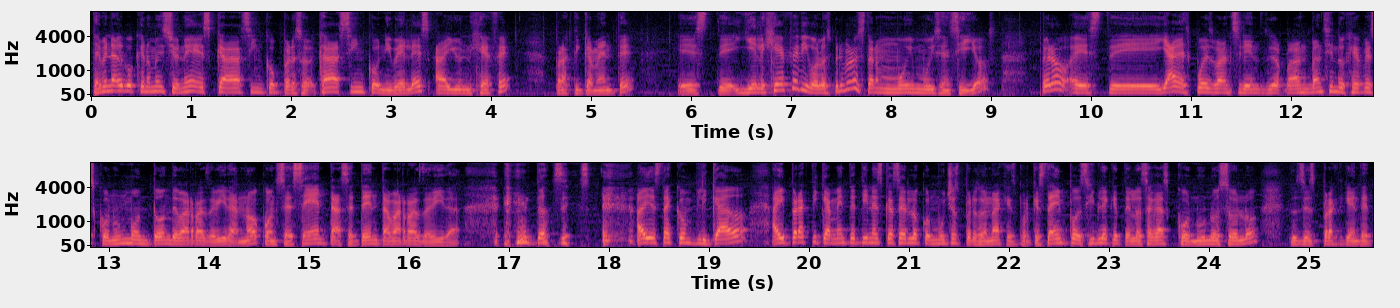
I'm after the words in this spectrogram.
También algo que no mencioné es cada cinco, cada cinco niveles hay un jefe, prácticamente. Este, y el jefe, digo, los primeros están muy, muy sencillos. Pero este, ya después van, van, siendo jefes con un montón de barras de vida, ¿no? Con 60, 70 barras de vida. Entonces, ahí está complicado. Ahí prácticamente tienes que hacerlo con muchos personajes, porque está imposible que te los hagas con uno solo. Entonces, prácticamente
